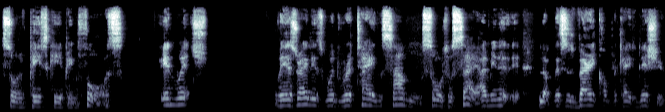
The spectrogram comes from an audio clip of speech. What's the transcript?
sort of peacekeeping force in which the Israelis would retain some sort of say. I mean, it, it, look, this is a very complicated issue.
